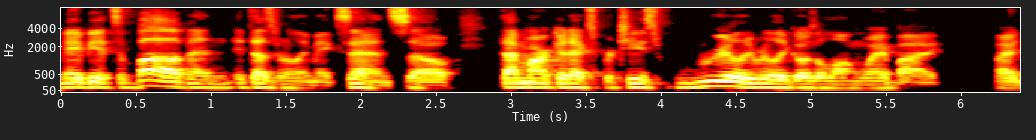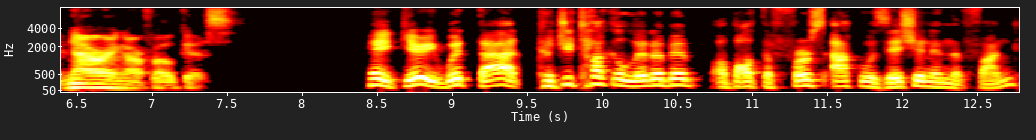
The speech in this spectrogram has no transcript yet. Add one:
maybe it's above and it doesn't really make sense. So that market expertise really, really goes a long way by by narrowing our focus. Hey, Gary, with that, could you talk a little bit about the first acquisition in the fund?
